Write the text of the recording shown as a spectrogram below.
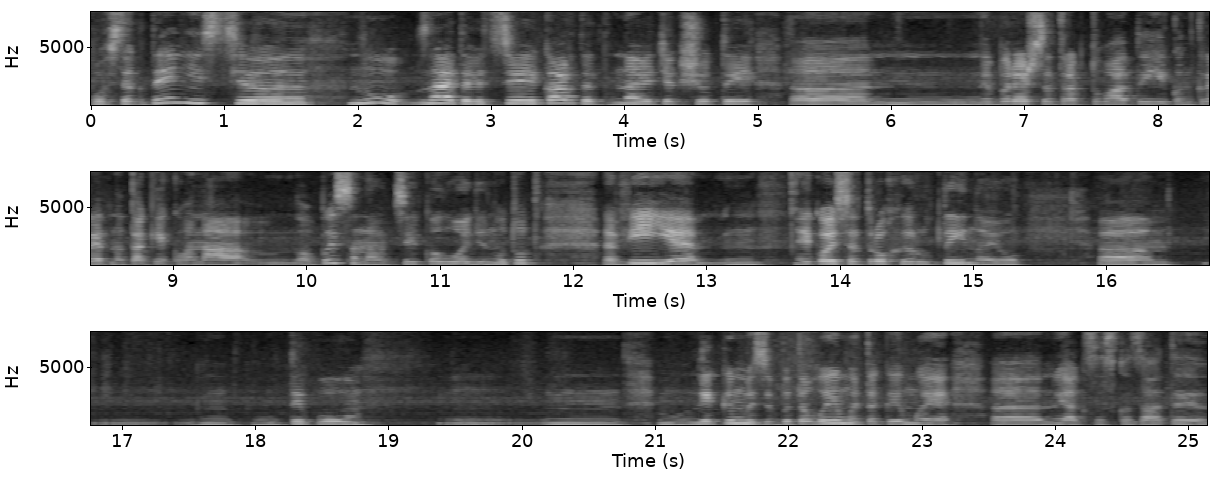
Повсякденність, е, ну, знаєте, від цієї карти, навіть якщо ти е, не берешся трактувати її конкретно так, як вона описана в цій колоді, ну тут віє якоюсь трохи рутиною. Е, типу, якимись битовими такими, е, ну як це сказати,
